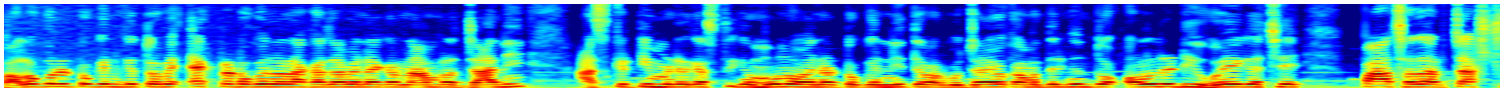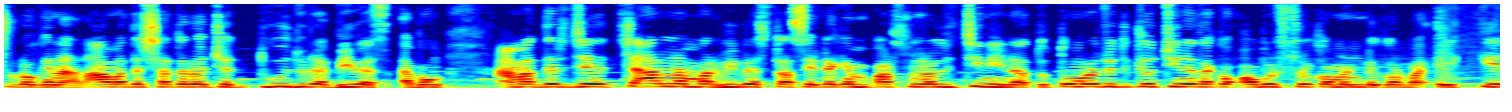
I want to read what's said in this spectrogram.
ভালো করে টোকেন খেতে হবে। একটা টোকেনে রাখা যাবে না কারণ আমরা জানি, আজকে টিমের কাছ থেকে মনে হয় না টোকেন নিতে পারব। যাই হোক, আমাদের কিন্তু অলরেডি হয়ে গেছে পাঁচ হাজার চারশো টোকেন আর আমাদের সাথে রয়েছে দুই দুটা বিবেস এবং আমাদের যে চার নাম্বার বিবেসটা সেটাকে আমি পার্সোনালি চিনি না। তো তোমরা যদি কেউ চিনে থাকো অবশ্যই কমেন্টে করবা এ কে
